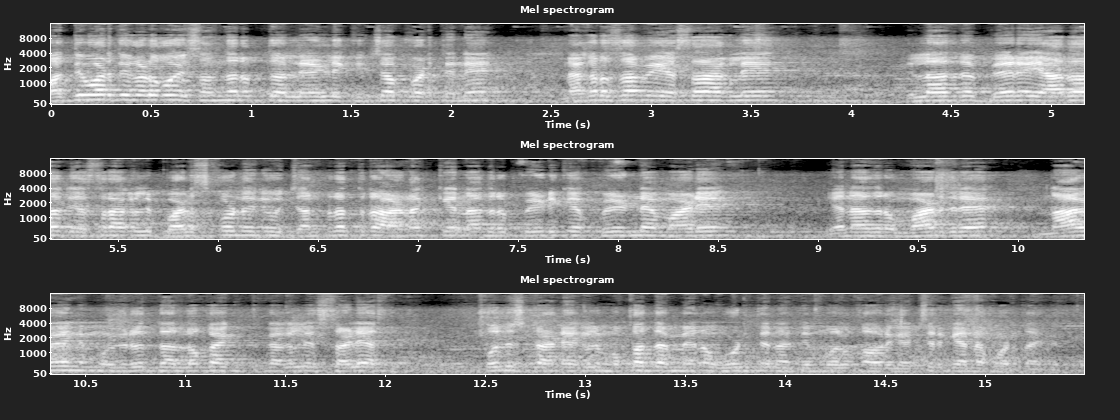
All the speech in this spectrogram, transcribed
ಮಧ್ಯವರ್ತಿಗಳಿಗೂ ಈ ಸಂದರ್ಭದಲ್ಲಿ ಹೇಳಲಿಕ್ಕೆ ಇಚ್ಛಪಡ್ತೀನಿ. ನಗರಸಭೆ ಹೆಸರಾಗಲಿ ಇಲ್ಲಾಂದರೆ ಬೇರೆ ಯಾವುದಾದ್ರು ಹೆಸರಾಗಲಿ ಬಳಸ್ಕೊಂಡು ನೀವು ಜನರ ಹತ್ರ ಹಣಕ್ಕೆ ಏನಾದರೂ ಪೀಡಿಕೆ, ಪೀಡನೆ ಮಾಡಿ ಏನಾದರೂ ಮಾಡಿದ್ರೆ ನಾವೇ ನಿಮ್ಮ ವಿರುದ್ಧ ಲೋಕಾಯುಕ್ತಕ್ಕಾಗಲಿ ಸ್ಥಳೀಯ ಪೊಲೀಸ್ ಠಾಣೆಯಾಗಲಿ ಮೊಕದ್ದಮೆಯನ್ನು ಹೂಡ್ತೀನಿ ಈ ಮೂಲಕ ಅವರಿಗೆ ಎಚ್ಚರಿಕೆಯನ್ನು ಕೊಡ್ತಾ ಇದ್ದೀವಿ.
